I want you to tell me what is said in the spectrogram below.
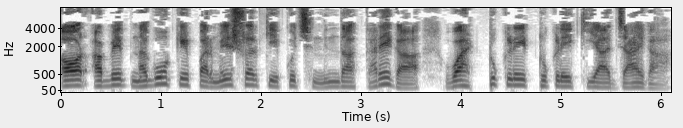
और अबेद नगों के परमेश्वर की कुछ निंदा करेगा, वह टुकड़े टुकड़े किया जाएगा।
